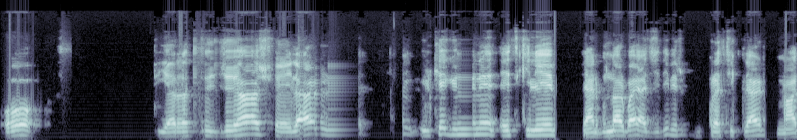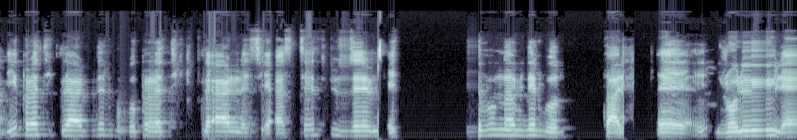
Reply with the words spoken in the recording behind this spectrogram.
o yaratacağı şeyler ülke gündemini etkileyebilir. Yani bunlar bayağı ciddi bir pratikler, maddi pratiklerdir. Bu pratiklerle siyaset üzerine etkili bulunabilir bu tarih e, rolüyle.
